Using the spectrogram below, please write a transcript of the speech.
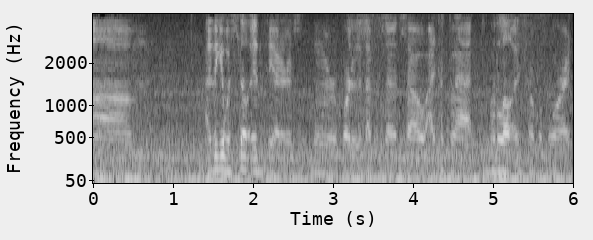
Um, I think it was still in theaters when we recorded this episode, so I took that, put a little intro before it,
